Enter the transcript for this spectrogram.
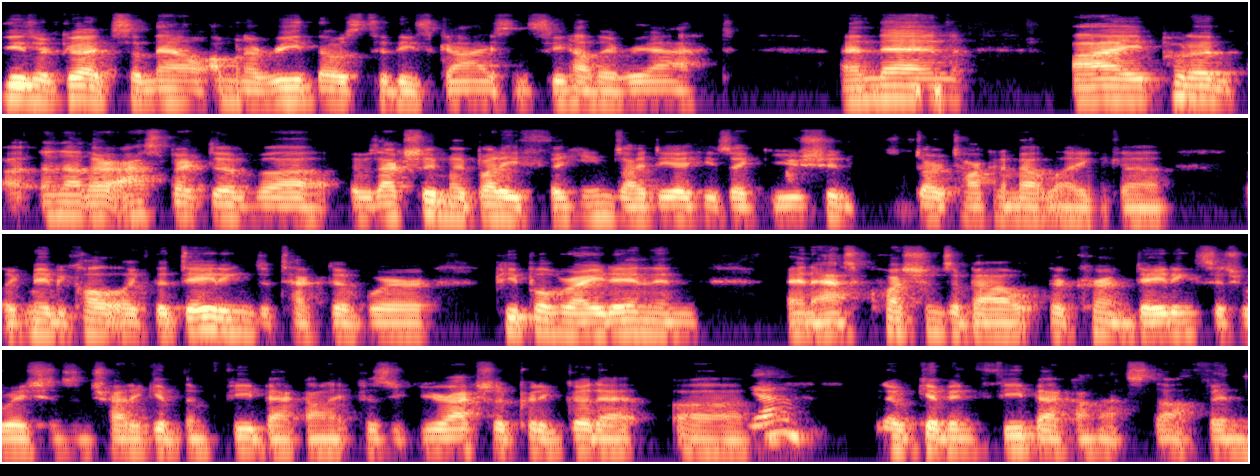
these are good. So now I'm gonna read those to these guys and see how they react. And then I put a, another aspect of uh, it was actually my buddy Fahim's idea. He's like, you should start talking about like uh, like maybe call it like the dating detective, where people write in and and ask questions about their current dating situations and try to give them feedback on it because you're actually pretty good at uh, Yeah. you know giving feedback on that stuff and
